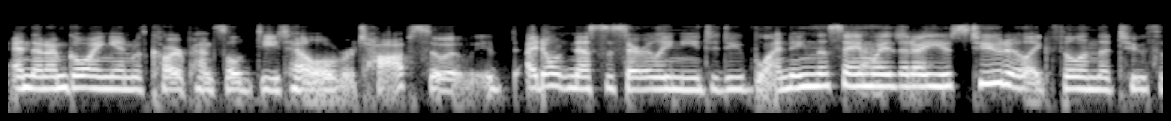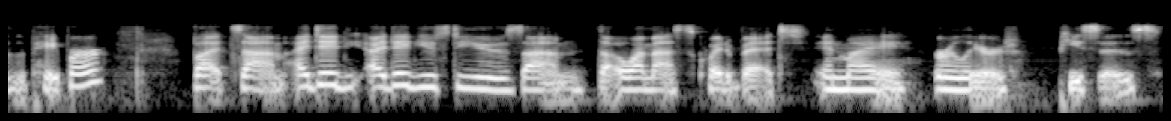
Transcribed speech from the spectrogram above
and then I'm going in with color pencil detail over top. So it, it, I don't necessarily need to do blending the same gotcha. way that I used to to like fill in the tooth of the paper. But um, I did I did used to use um, the OMS quite a bit in my earlier pieces.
